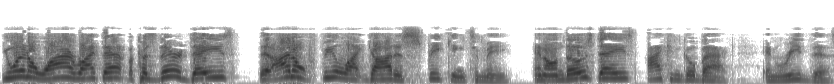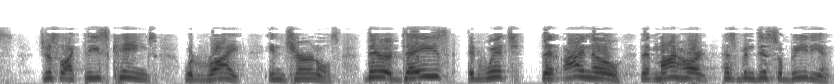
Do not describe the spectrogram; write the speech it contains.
You want to know why I write that? Because there are days that I don't feel like God is speaking to me. And on those days, I can go back and read this. Just like these kings would write in journals. There are days in which that I know that my heart has been disobedient.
